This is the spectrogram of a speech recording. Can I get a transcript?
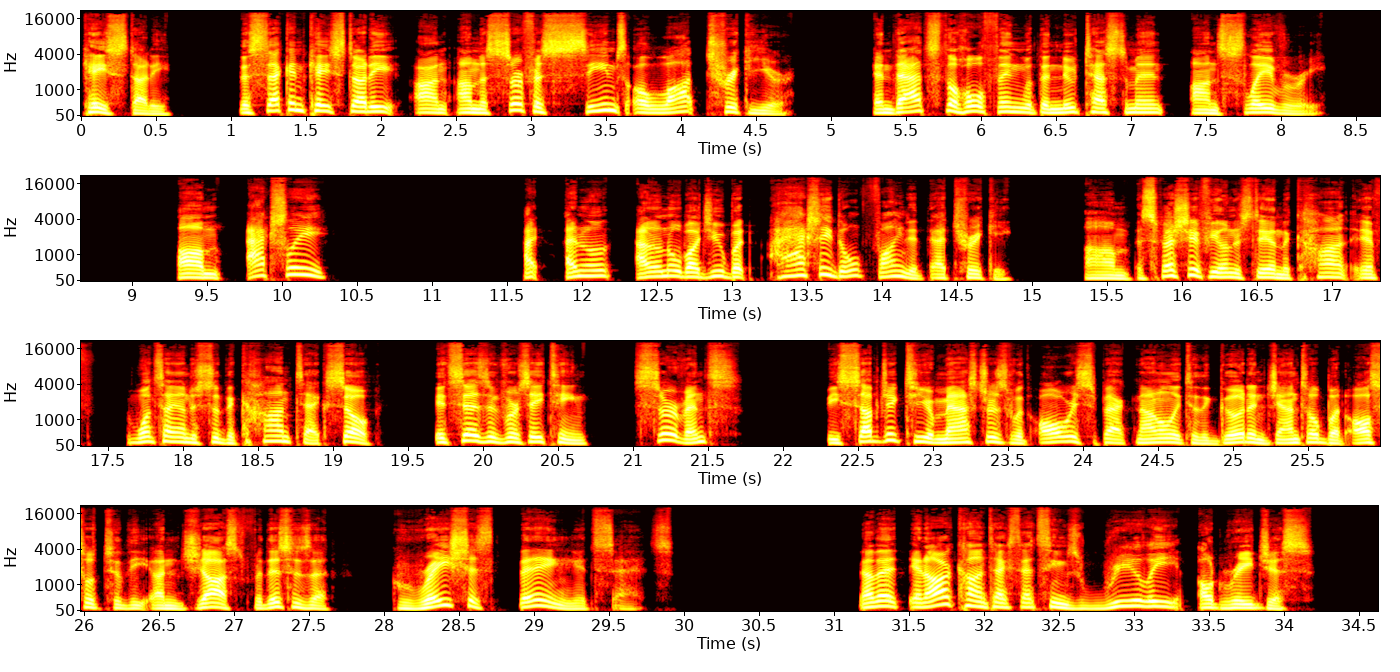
case study. The second case study on, on the surface seems a lot trickier. And that's the whole thing with the New Testament on slavery. Um, actually, I, I don't I don't know about you, but I actually don't find it that tricky. Um, especially if you understand the con if once I understood the context. So it says in verse 18, servants, be subject to your masters with all respect, not only to the good and gentle, but also to the unjust, for this is a gracious thing, it says. Now, that in our context, that seems really outrageous.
